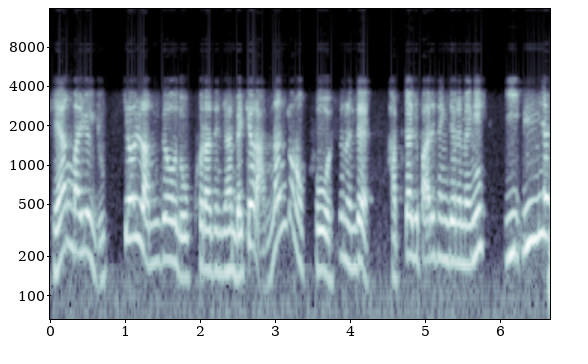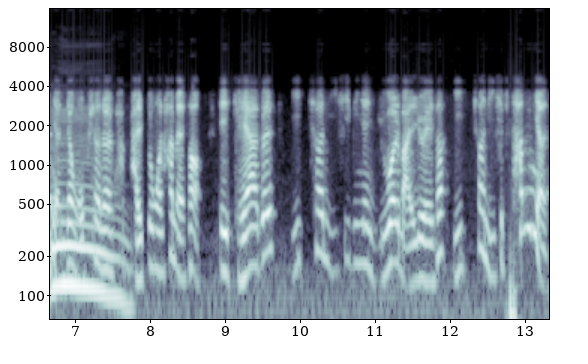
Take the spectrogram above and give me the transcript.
계약 만료 6개월 남겨놓고라든지 한 몇 개월 안 남겨놓고 쓰는데 갑자기 파리 생제르맹이 이 1년 연장 음. 옵션을 확 발동을 하면서 이 계약을 2022년 6월 만료에서 2023년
